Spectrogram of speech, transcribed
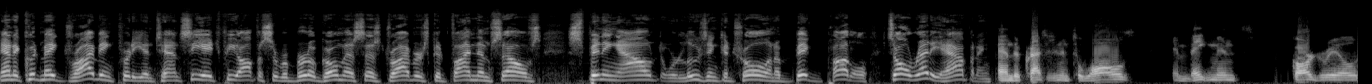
And it could make driving pretty intense. CHP officer Roberto Gomez says drivers could find themselves spinning out or losing control in a big puddle. It's already happening. And they're crashing into walls, embankments, guardrails.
